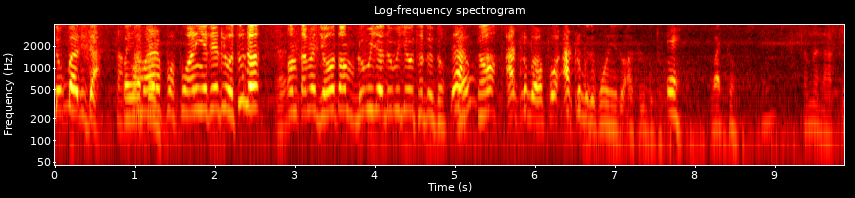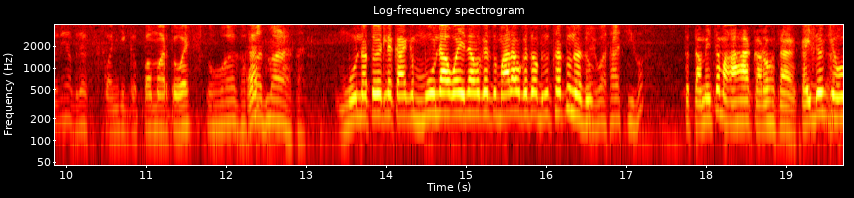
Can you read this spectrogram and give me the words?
ડૂબવા દીધા. અમારે પાણી એટલે એટલું હતું ને આમ તમે જોવો તો આમ ડૂબી જાય ડૂબી જેવું થતું હતું. તો આટલું આટલું બધું પાણી હતું આટલું બધું. એ વાત કહું. તમને લાગતું નહીં બધા કોંજી ગપ્પા મારતો હોય? ગપ્પા જ મારા હતા. મું નતો એટલે કારણ કે મું ના હોય એના વગર તો મારા વગર તો બધું થતું નતું. સાચી હો. તો તમે ચમ હા હા કરો હતા કહી દો કે એવો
